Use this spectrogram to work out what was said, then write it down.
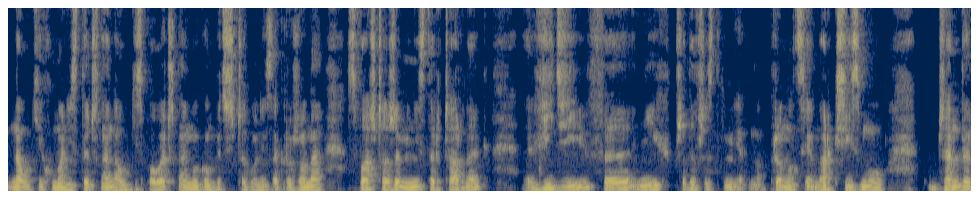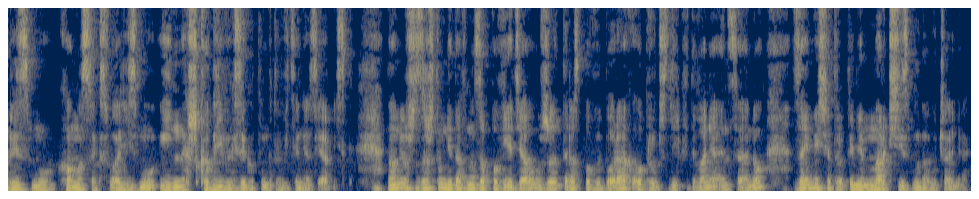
nauki humanistyczne, nauki społeczne mogą być szczególnie zagrożone, zwłaszcza, że minister Czarnek widzi w nich przede wszystkim jedno: promocję marksizmu, genderyzmu, homoseksualizmu i innych szkodliwych z jego punktu widzenia zjawisk. No on już zresztą niedawno zapowiedział, że teraz po wyborach, oprócz zlikwidowania NCN-u, zajmie się tropieniem marksizmu na uczelniach.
